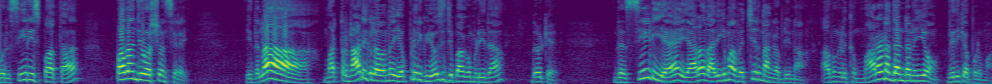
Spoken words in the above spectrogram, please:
ஒரு சீரீஸ் பார்த்தா பதினஞ்சு வருஷம் சிறை. இதெல்லாம் மற்ற நாடுகளை வந்து எப்படி இருக்கு யோசிச்சு பார்க்க முடியுதா? ஓகே. இந்த சிடியை யாராவது அதிகமாக வச்சுருந்தாங்க அப்படின்னா அவங்களுக்கு மரண தண்டனையும் விதிக்கப்படுமா?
